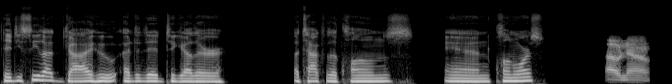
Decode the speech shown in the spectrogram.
did you see that guy who edited together Attack of the Clones and Clone Wars? oh no,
